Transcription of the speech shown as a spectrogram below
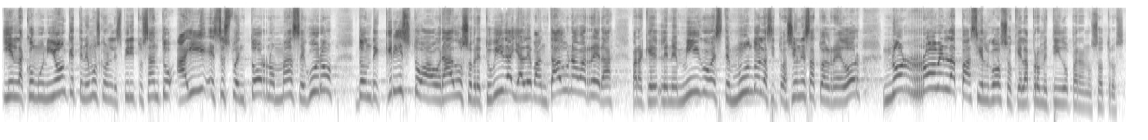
y en la comunión que tenemos con el Espíritu Santo, ahí ese es tu entorno más seguro, donde Cristo ha orado sobre tu vida y ha levantado una barrera para que el enemigo, este mundo, las situaciones a tu alrededor, no roben la paz y el gozo que Él ha prometido para nosotros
